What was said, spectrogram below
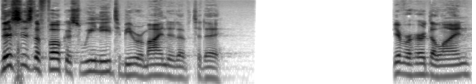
This is the focus we need to be reminded of today. You ever heard the line,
